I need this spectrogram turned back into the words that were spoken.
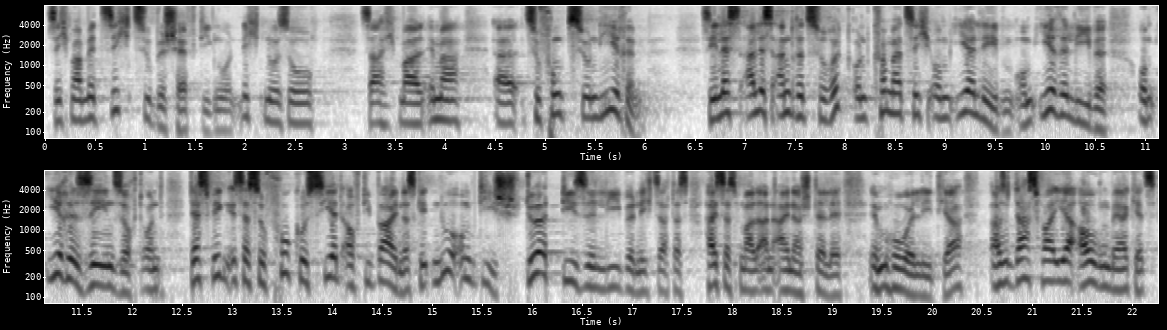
sich mal mit sich zu beschäftigen und nicht nur so, sag ich mal, immer äh, zu funktionieren, Sie lässt alles andere zurück und kümmert sich um ihr Leben, um ihre Liebe, um ihre Sehnsucht. Und deswegen ist das so fokussiert auf die beiden. Das geht nur um die. Stört diese Liebe nicht, sagt das, heißt das mal an einer Stelle im Hohelied, ja? Also das war ihr Augenmerk jetzt,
